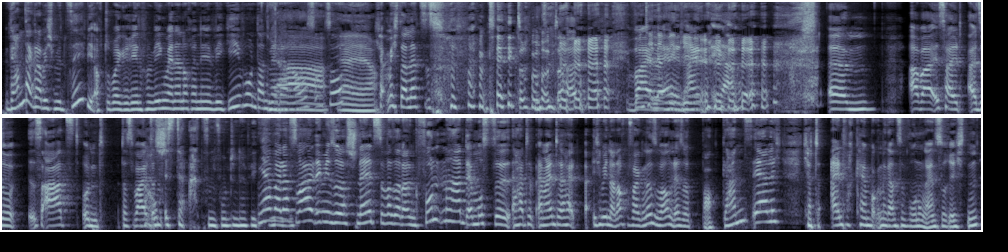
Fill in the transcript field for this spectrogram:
wir haben da, glaube ich, mit Silvi auch drüber geredet, von wegen, wenn er noch in der WG wohnt, dann wäre Ja, er raus und so. ja, ja. Ich habe mich da letztes beim Date drüber unterhalten. weil in er WG. Ein, ja. ähm, aber ist halt, also ist Arzt und das war halt Warum das. ist der Arzt und wohnt in der WG? ja, weil das war halt irgendwie so das Schnellste, was er dann gefunden hat. Er musste, hatte, er meinte halt, ich habe ihn dann auch gefragt, ne, so warum? Und er so, boah, ganz ehrlich, ich hatte einfach keinen Bock, eine ganze Wohnung einzurichten.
